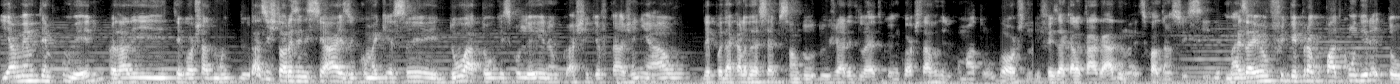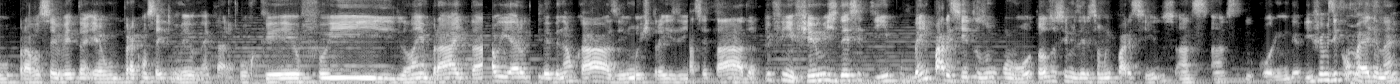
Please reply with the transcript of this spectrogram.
e ao mesmo tempo com medo, apesar de ter gostado muito das histórias iniciais e como é que ia ser do ator que escolheram. Achei que ia ficar genial. Depois daquela decepção do, do Jared Leto, que eu gostava dele como ator, eu gosto, né? E fez aquela cagada, né? Esquadrão Suicida. Mas aí eu fiquei preocupado com o diretor, pra você ver, é um preconceito meu, né, cara? Porque eu fui lembrar e tal, e era o Bebê Não Case, um, dois, três e cacetada. Enfim, filmes desse tipo, bem parecidos um com o outro. Todos os filmes deles são muito parecidos, antes, antes do Coringa. E filmes de comédia, né?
